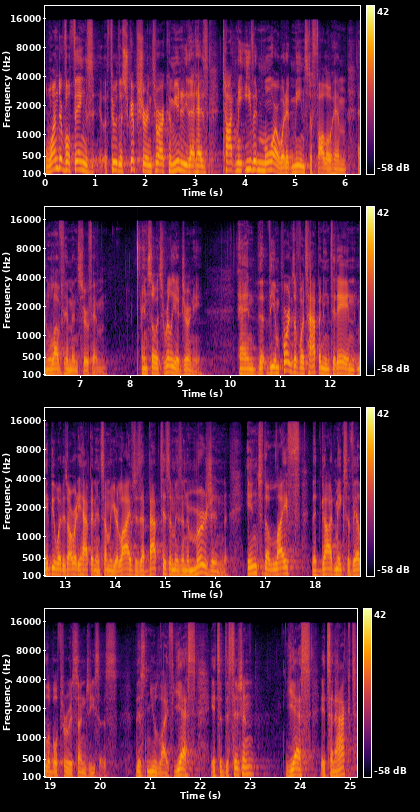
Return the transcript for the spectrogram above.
wonderful things through the scripture and through our community that has taught me even more what it means to follow him and love him and serve him. And so it's really a journey and the, the importance of what's happening today and maybe what has already happened in some of your lives is that baptism is an immersion into the life that god makes available through his son jesus this new life yes it's a decision yes it's an act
